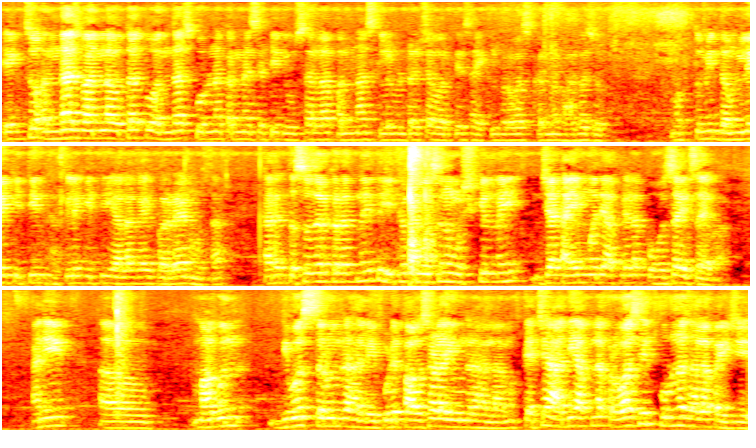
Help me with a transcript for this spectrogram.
एक जो अंदाज बांधला होता तो अंदाज पूर्ण करण्यासाठी दिवसाला पन्नास किलोमीटरच्या वरती सायकल प्रवास करणं भागच होतं. मग तुम्ही दमले किती थकले किती याला काही पर्याय नव्हता. कारण तसं जर करत नाही तर इथं पोहोचणं मुश्किल नाही ज्या टाइममध्ये आपल्याला पोहोचायचं आहे बा. आणि मागून दिवस सरून राहिले पुढे पावसाळा येऊन राहिला मग त्याच्या आधी आपला प्रवासही पूर्ण झाला पाहिजे.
